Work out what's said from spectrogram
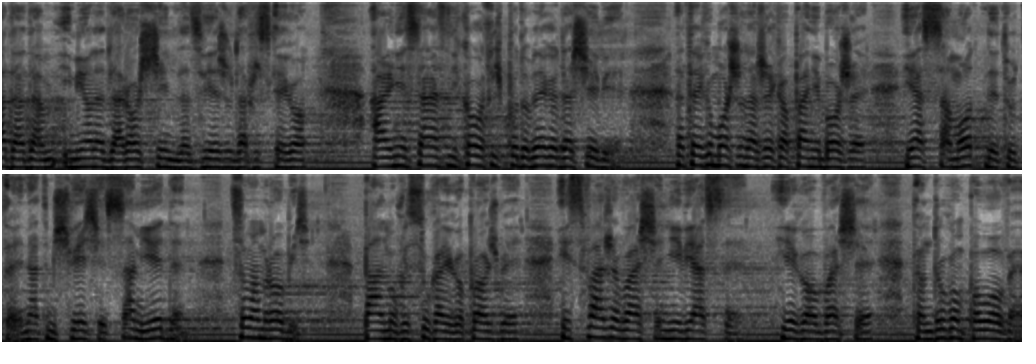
Ada dam imiona dla roślin, dla zwierząt, dla wszystkiego, ale nie znalazł nikogo coś podobnego dla siebie. Dlatego może narzekał, Panie Boże, ja samotny tutaj, na tym świecie, sam jeden, co mam robić? Pan mu wysłucha jego prośby i stwarza właśnie niewiastę, jego właśnie tą drugą połowę.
